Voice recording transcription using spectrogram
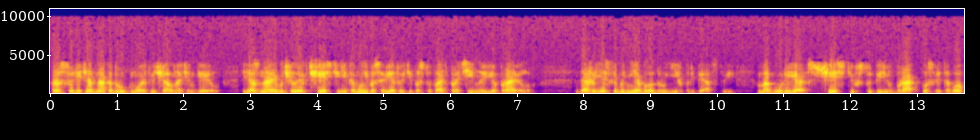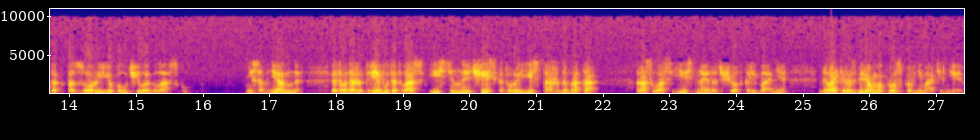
«Рассудите, однако, друг мой», — отвечал Найтингейл, — «я знаю, вы человек чести, никому не посоветуете поступать противно ее правилам. Даже если бы не было других препятствий, Могу ли я с честью вступить в брак после того, как позор ее получил огласку? Несомненно, этого даже требует от вас истинная честь, которая есть та же доброта. Раз у вас есть на этот счет колебания, давайте разберем вопрос повнимательнее.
